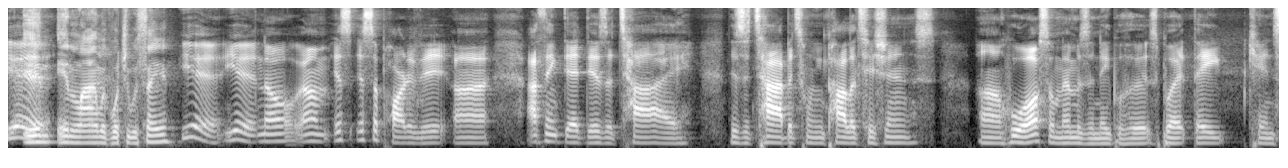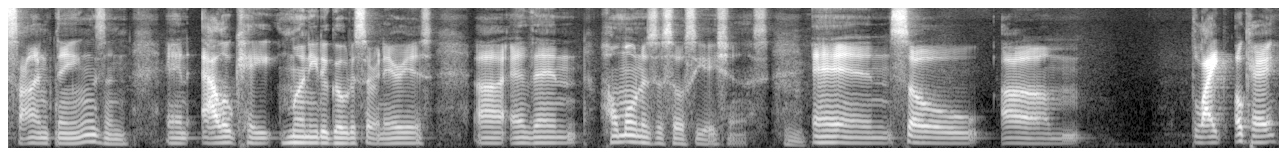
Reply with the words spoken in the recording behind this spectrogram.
yeah, in in line with what you were saying. Yeah, yeah, no, um, it's it's a part of it. Uh, I think that there's a tie. There's a tie between politicians uh, who are also members of neighborhoods, but they can sign things and and allocate money to go to certain areas, uh, and then homeowners associations, and so um, like okay,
